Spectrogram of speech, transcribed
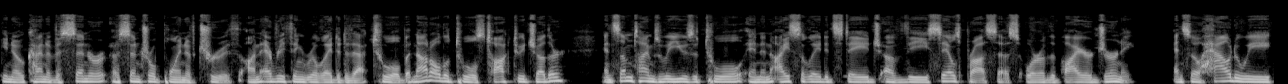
you know, kind of a center, a central point of truth on everything related to that tool. But not all the tools talk to each other. And sometimes we use a tool in an isolated stage of the sales process or of the buyer journey. And so how do we,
